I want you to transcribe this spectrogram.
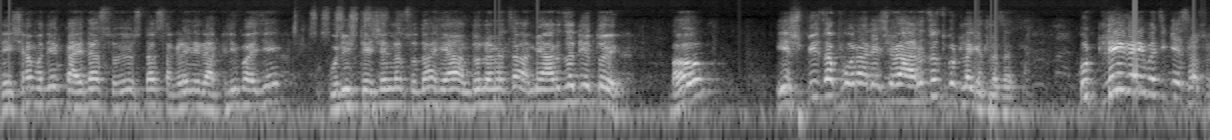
देशामध्ये कायदा सुव्यवस्था सगळ्यांनी राखली पाहिजे. पोलीस स्टेशनला सुद्धा ह्या आंदोलनाचा आम्ही अर्ज देतोय. भाऊ एसपीचा फोन आल्याशिवाय अर्जच कुठला घेतला जात नाही. कुठलीही गरीबाची केस असू.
